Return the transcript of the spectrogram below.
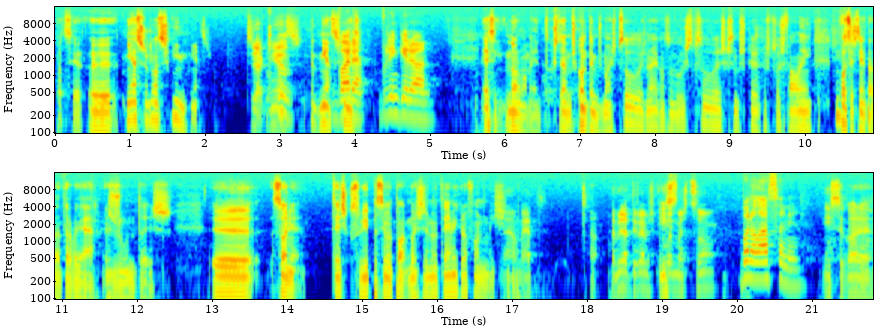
pode ser. Ah, conheces os nossos seguintes? Conheces? Tu já conheces? Tu conheces? conheces? Bora, bring it on. É assim, normalmente gostamos, quando temos mais pessoas, não é? Quando são duas pessoas, gostamos que, que as pessoas falem, como vocês têm estado a trabalhar juntas. Uh, Sónia, tens que subir para cima do palco, mas não tem microfone, lixo. Não, mete. Oh. Também já tivemos problemas de som. Bora lá, Sónia. Isso agora,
